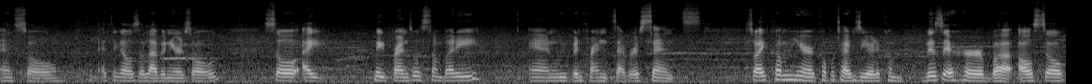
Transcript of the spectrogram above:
and so I think I was 11 years old. So I made friends with somebody, and we've been friends ever since. So I come here a couple times a year to come visit her, but also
